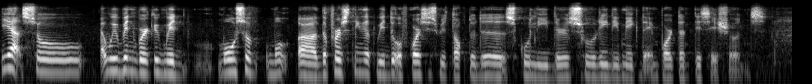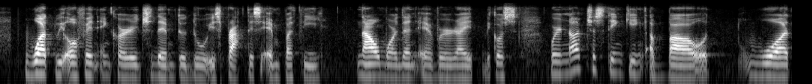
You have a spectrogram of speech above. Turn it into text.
Yeah, so uh, we've been working with most of uh, the first thing that we do, of course, is we talk to the school leaders who really make the important decisions. What we often encourage them to do is practice empathy now more than ever, right? Because we're not just thinking about what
